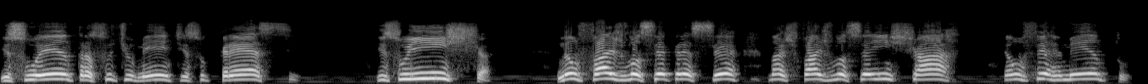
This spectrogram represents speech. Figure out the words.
isso entra sutilmente, isso cresce, isso incha. Não faz você crescer, mas faz você inchar. É um fermento.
